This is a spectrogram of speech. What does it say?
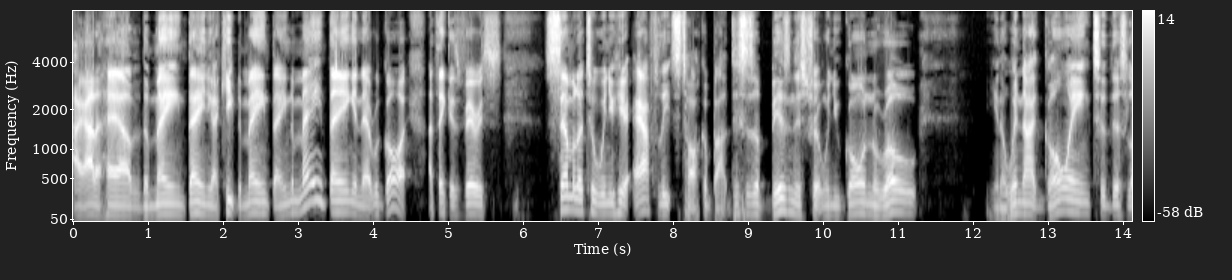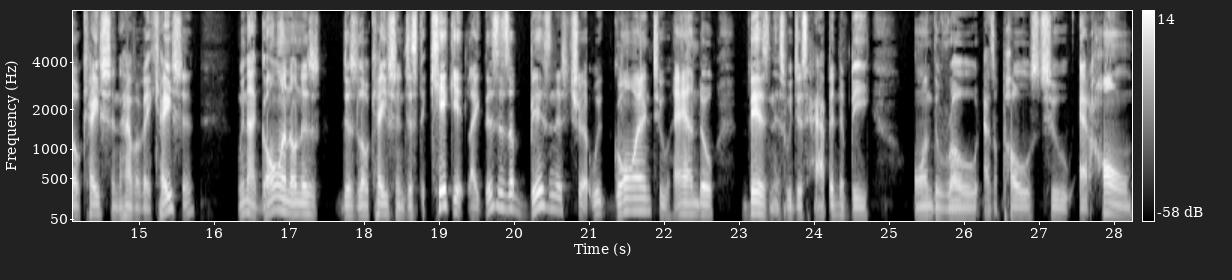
I gotta have the main thing. You gotta keep the main thing. The main thing in that regard, I think, is very similar to when you hear athletes talk about this is a business trip. When you go on the road, you know, we're not going to this location to have a vacation. We're not going on this this location just to kick it. Like this is a business trip. We're going to handle business. We just happen to be on the road as opposed to at home.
